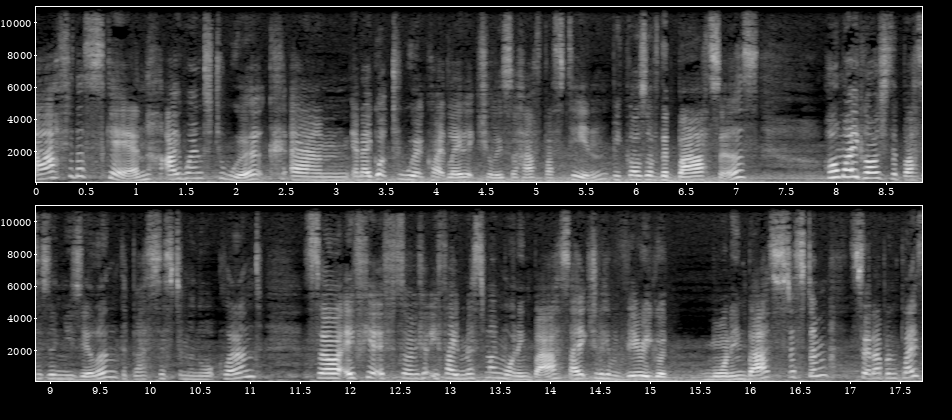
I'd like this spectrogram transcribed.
after the scan i went to work um, and i got to work quite late actually so half past 10 because of the buses. Oh my gosh the buses in new zealand the bus system in auckland. So if you if so if i miss my morning bus i actually have a very good morning bus system set up in place.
